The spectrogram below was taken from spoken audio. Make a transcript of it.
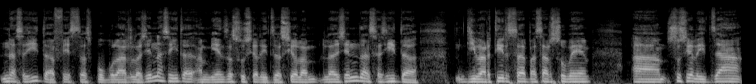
necessita festes populars, la gent necessita ambients de socialització, la, la gent necessita divertir-se, passar-s'ho bé, uh, socialitzar,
